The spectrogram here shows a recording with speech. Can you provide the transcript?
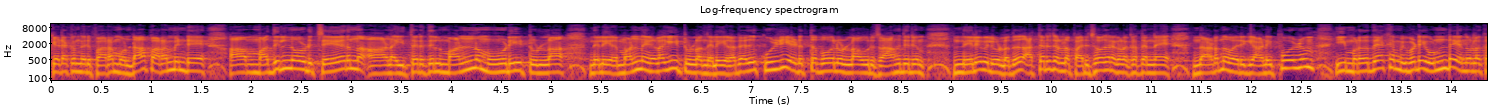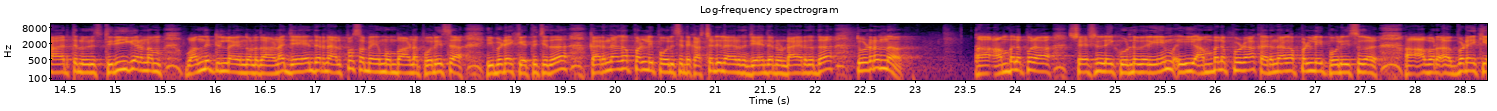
കിടക്കുന്ന ഒരു പറമ്പുണ്ട്. ആ പറമ്പിന്റെ ആ മതിലിനോട് ചേർന്ന് ആണ് ഇത്തരത്തിൽ മണ്ണ് മൂടിയിട്ടുള്ള നിലയിൽ മണ്ണ് ഇളകിയിട്ടുള്ള നിലയിൽ അതായത് കുഴി എടുത്ത പോലുള്ള ഒരു സാഹചര്യം നിലവിലുള്ളത്. അത്തരത്തിലുള്ള പരിശോധനകളൊക്കെ തന്നെ നടന്നു വരികയാണ്. ഇപ്പോഴും ഈ മൃതദേഹം ഇവിടെ ഉണ്ട് എന്നുള്ള കാര്യത്തിൽ ഒരു സ്ഥിരീകരണം വന്നിട്ടില്ല എന്നുള്ളതാണ് ജയേന്ദ്രൻ അല്പസമയം മുമ്പാണ് പോലീസ് ഇവിടേക്ക് എത്തിച്ചത്. കരുനാഗപ്പള്ളി പോലീസിന്റെ കസ്റ്റഡിയിലായിരുന്നു ജയേന്ദ്രൻ ഉണ്ടായിരുന്നത്. തുടർന്ന് അമ്പലപ്പുഴ സ്റ്റേഷനിലേക്ക് കൊണ്ടുവരികയും ഈ അമ്പലപ്പുഴ കരുനാഗപ്പള്ളി പോലീസുകൾ അവർ ഇവിടേക്ക്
